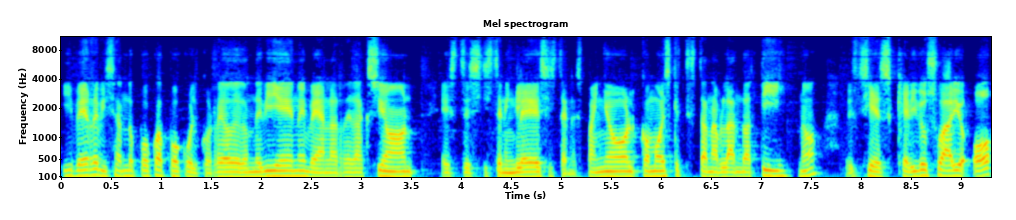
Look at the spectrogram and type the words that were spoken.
y ve revisando poco a poco el correo de dónde viene, vean la redacción, este, si está en inglés, si está en español, cómo es que te están hablando a ti, ¿no? Si es querido usuario o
